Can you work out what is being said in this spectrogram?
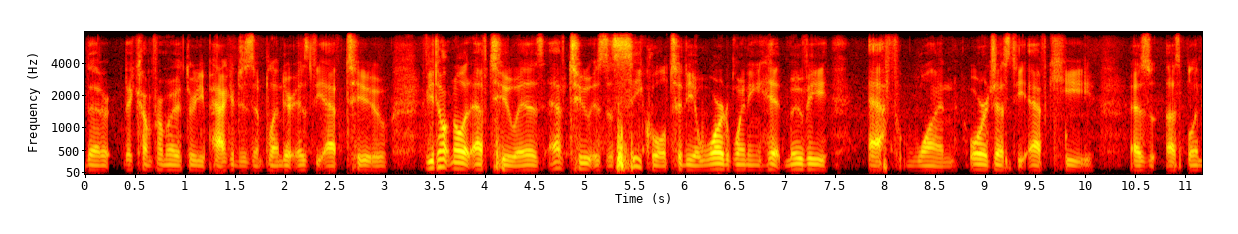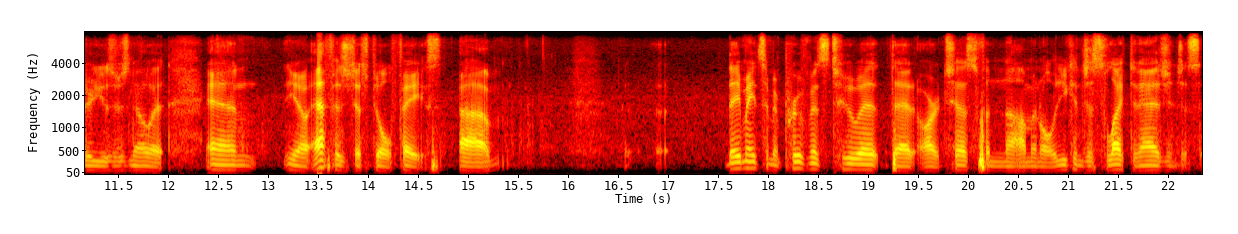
that, are, that come from other 3D packages in Blender is the F2. If you don't know what F2 is, F2 is the sequel to the award-winning hit movie F1, or just the F key, as us Blender users know it. And you know, F is just fill face. Um, they made some improvements to it that are just phenomenal. You can just select an edge and just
